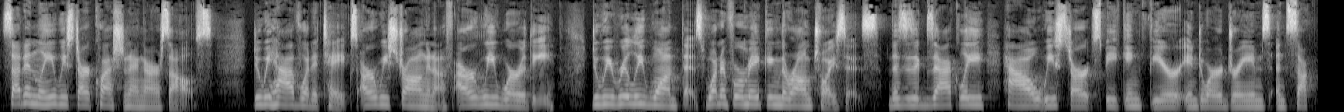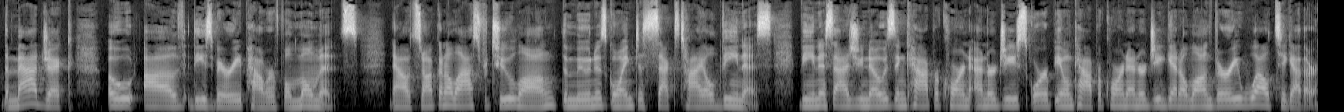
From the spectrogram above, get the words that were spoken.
suddenly we start questioning ourselves. Do we have what it takes? Are we strong enough? Are we worthy? Do we really want this? What if we're making the wrong choices? This is exactly how we start speaking fear into our dreams and suck the magic out of these very powerful moments. Now, it's not going to last for too long. The moon is going to sextile Venus. Venus, as you know, is in Capricorn energy. Scorpio and Capricorn energy get along very well together.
